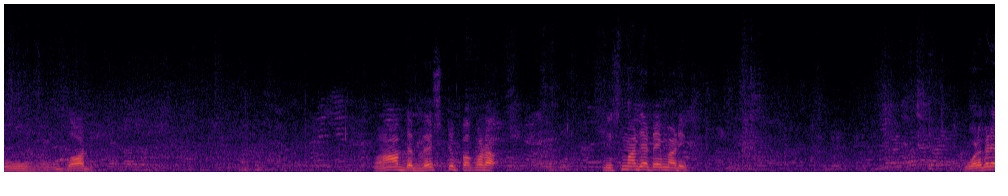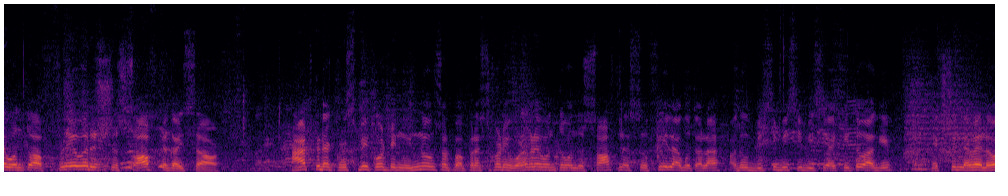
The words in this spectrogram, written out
oh god one of the best pakoda miss ಮಾಡದೆ ಟ್ರೈ ಮಾಡಿ. ಒಳಗಡೆ ಒಂದು ಆ ಫ್ಲೇವರ್ ಇಷ್ಟು ಸಾಫ್ಟ್ ಗೈಸ ಹಾಟ್ ಕಡೆ ಕ್ರಿಸ್ಪಿ ಕೋಟಿಂಗ್ ಇನ್ನೂ ಸ್ವಲ್ಪ ಪ್ರೆಸ್ ಕೊಡಿ. ಒಳಗಡೆ ಒಂದು ಒಂದು ಸಾಫ್ಟ್ನೆಸ್ ಫೀಲ್ ಆಗುತ್ತಲ್ಲ? ಅದು ಬಿಸಿ ಬಿಸಿ ಬಿಸಿಯಾಗಿ ಹಿತವಾಗಿ ನೆಕ್ಸ್ಟ್ ಲೆವೆಲು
